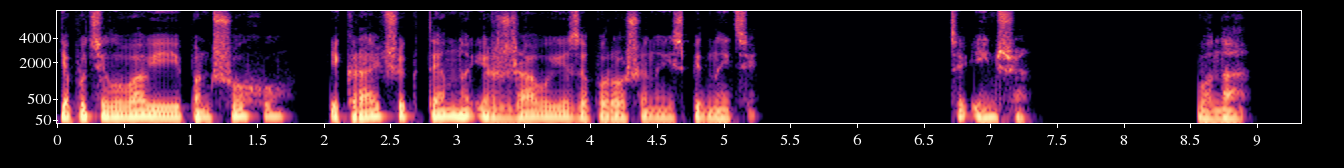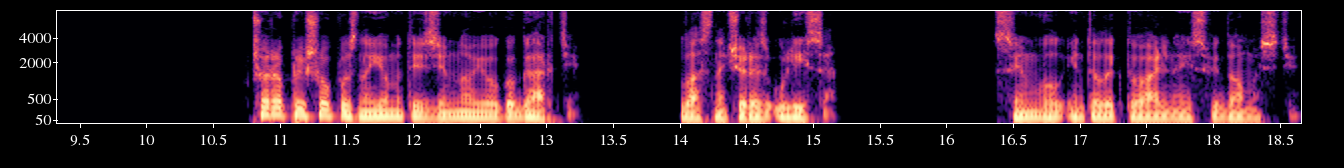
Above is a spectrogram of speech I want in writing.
Я поцілував її панчоху і крайчик темно іржавої запорошеної спідниці. Це інша. Вона. Вчора прийшов познайомитись зі мною у Гогарті, власне, через Уліса, символ інтелектуальної свідомості.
